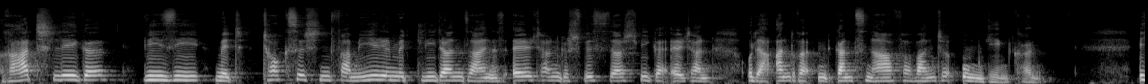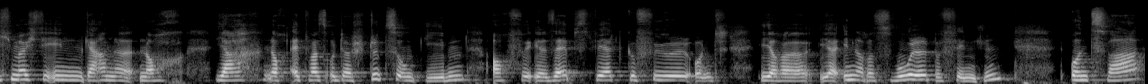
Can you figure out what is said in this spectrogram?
Ratschläge, wie Sie mit toxischen Familienmitgliedern seines Eltern, Geschwister, Schwiegereltern oder andere ganz nahe Verwandte umgehen können. Ich möchte Ihnen gerne noch, ja, noch etwas Unterstützung geben, auch für Ihr Selbstwertgefühl und Ihre, Ihr inneres Wohlbefinden. Und zwar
